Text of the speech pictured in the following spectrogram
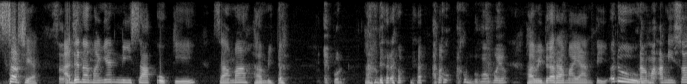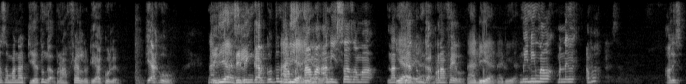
search ya. Search. Ada namanya Nisa Kuki sama Hamidah Eh, Bon. Hamidah, Aku aku mbong apa ya? Hamidah Ramayanti. Aduh. Nama Anissa sama Nadia tuh nggak pernah fail loh di aku loh. Di aku. Di, Nadia di sih. lingkarku tuh nama, Nadia, iya, nama iya. Anissa sama Nadia Iya, tuh iya, nggak iya. pernah fail. Nadia, Nadia. Minimal meneng apa? Alis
